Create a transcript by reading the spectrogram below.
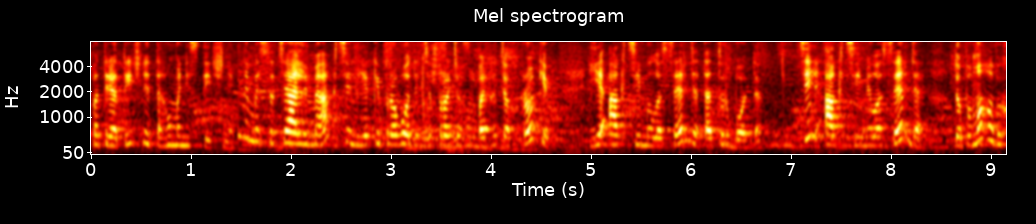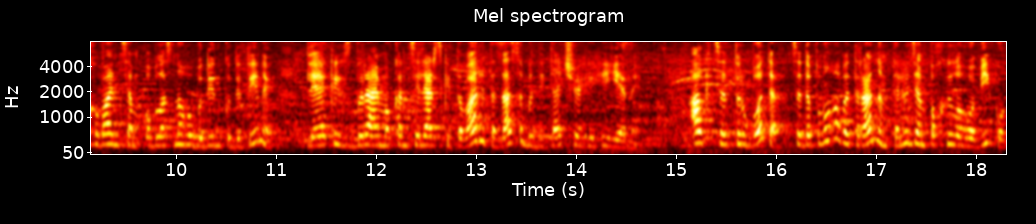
патріотичні та гуманістичні. Головними соціальними акціями, які проводяться протягом багатьох років, є акції милосердя та турбота. Ціль акції милосердя допомога вихованцям обласного будинку дитини, для яких збираємо канцелярські товари та засоби дитячої гігієни. Акція Турбота це допомога ветеранам та людям похилого віку,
